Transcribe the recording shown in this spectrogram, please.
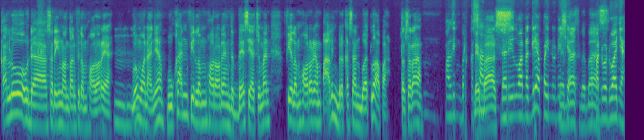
Kan lu udah sering nonton film horor ya. Hmm, hmm. Gue mau nanya, bukan film horor yang the best ya, cuman film horor yang paling berkesan buat lu apa? Terserah, paling berkesan bebas. dari luar negeri apa Indonesia? bebas bebas. Apa dua-duanya?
